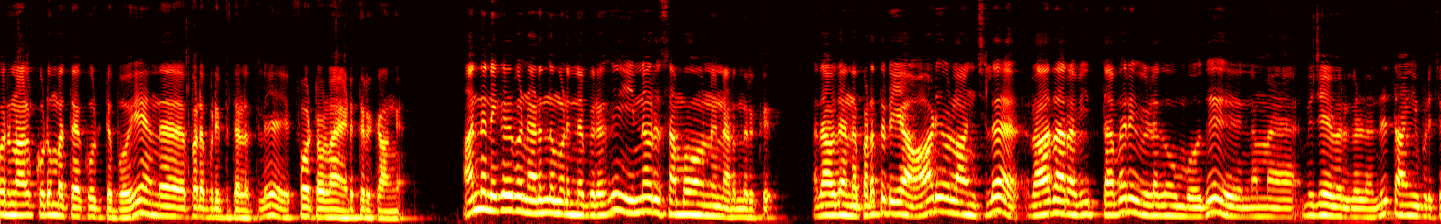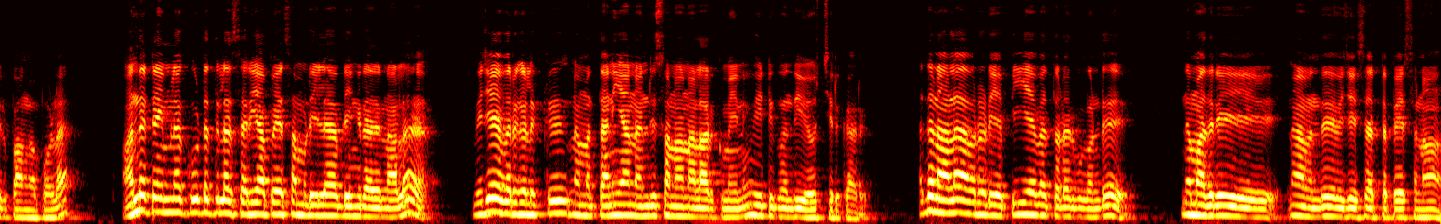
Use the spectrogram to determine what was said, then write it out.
ஒரு நாள் குடும்பத்தை கூப்பிட்டு போய் அந்த படப்பிடிப்பு தளத்தில் ஃபோட்டோலாம் எடுத்திருக்காங்க. அந்த நிகழ்வு நடந்து முடிந்த பிறகு இன்னொரு சம்பவம் ஒன்று நடந்திருக்கு. அதாவது அந்த படத்துடைய ஆடியோ லான்ச்சில் ராதா ரவி தவறி விலகும்போது நம்ம விஜய் அவர்கள் வந்து தாங்கி பிடிச்சிருப்பாங்க போல். அந்த டைமில் கூட்டத்தில் சரியாக பேச முடியல அப்படிங்கிறதுனால விஜய் அவர்களுக்கு நம்ம தனியாக நன்றி சொன்னால் நல்லா இருக்குமேனு வீட்டுக்கு வந்து யோசிச்சிருக்காரு. அதனால் அவருடைய பிஏவை தொடர்பு கொண்டு இந்த மாதிரி நான் வந்து விஜய் சார்கிட்ட பேசணும்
